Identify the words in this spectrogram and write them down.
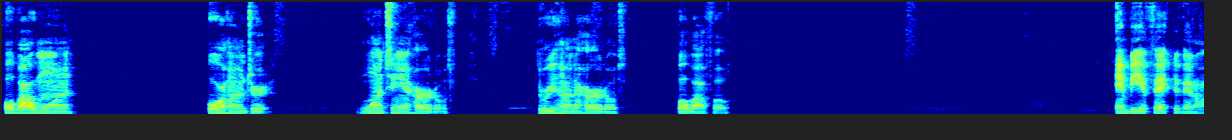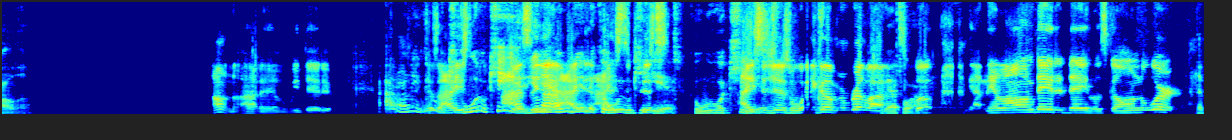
four by one, 400, 110 hurdles, three hundred hurdles, four by four, and be effective in all of them. I don't know how the hell we did it. I don't even. 'Cause We, I used- we were kids. honestly, you know yeah, we I- did it because we were just- kids. Because we were I used to just wake up and realize, That's why. well, got me a long day today. Let's go on to work. The,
